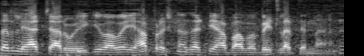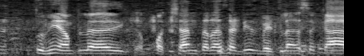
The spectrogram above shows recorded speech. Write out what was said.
तर लिहा चार ओळी की बाबा ह्या प्रश्नासाठी हा बाबा भेटला त्यांना. तुम्ही आपलं पक्षांतरासाठीच भेटला असं का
